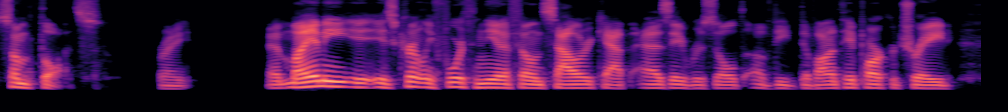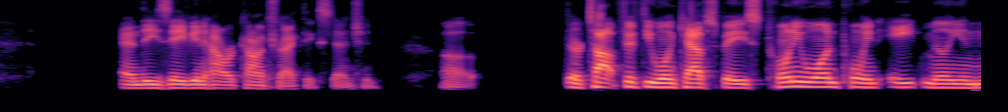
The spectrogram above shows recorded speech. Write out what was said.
some thoughts, right? And Miami is currently fourth in the NFL in salary cap as a result of the DeVante Parker trade and the Xavien Howard contract extension. Uh, their top 51 cap space, $21.8 million.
